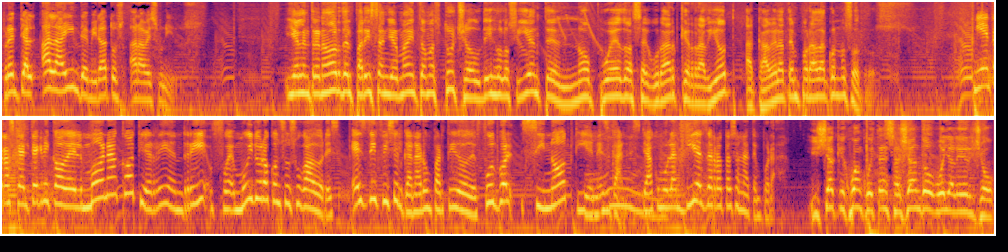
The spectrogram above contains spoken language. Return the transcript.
frente al Al Ain de Emiratos Árabes Unidos. Y el entrenador del Paris Saint Germain, Thomas Tuchel, dijo lo siguiente: No puedo asegurar que Rabiot acabe la temporada con nosotros. Mientras que el técnico del Mónaco, Thierry Henry, fue muy duro con sus jugadores. Es difícil ganar un partido de fútbol si no tienes ganas. Ya acumulan 10 derrotas en la temporada. Y ya que Juanjo está ensayando, voy a leer yo.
